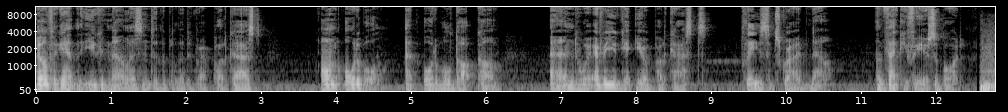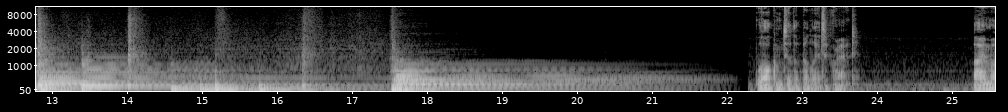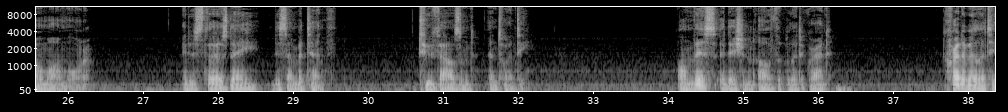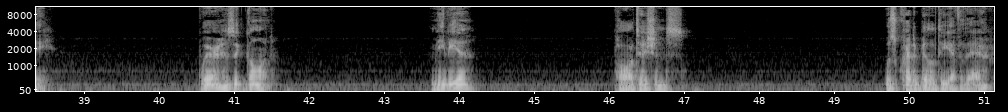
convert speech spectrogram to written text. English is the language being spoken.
Don't forget that you can now listen to the Politicrat podcast on Audible at audible.com and wherever you get your podcasts. Please subscribe now. And thank you for your support. Welcome to the Politicrat. I'm Omar Moore. It is Thursday, December 10th, 2020. On this edition of The Politicrat, credibility. Where has it gone? Media, politicians. Was credibility ever there?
